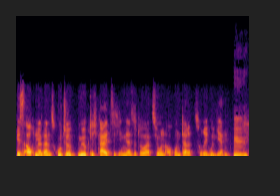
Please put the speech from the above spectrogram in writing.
ist auch eine ganz gute Möglichkeit, sich in der Situation auch runter zu regulieren. Mhm.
